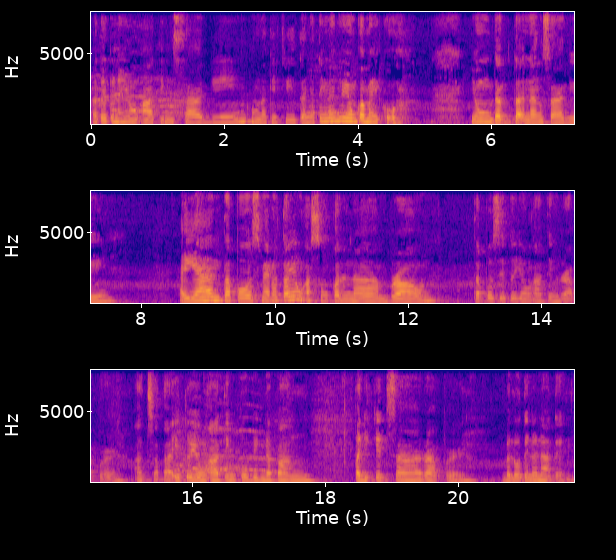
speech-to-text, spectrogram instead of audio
At ito na yung ating saging. Kung nakikita nyo. Tingnan nyo yung kamay ko. Yung dagta ng saging. Ayan. Tapos, meron tayong asukal na brown. Tapos, ito yung ating wrapper. At saka, ito yung ating tubig na pang padikit sa wrapper. Balutin na natin.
